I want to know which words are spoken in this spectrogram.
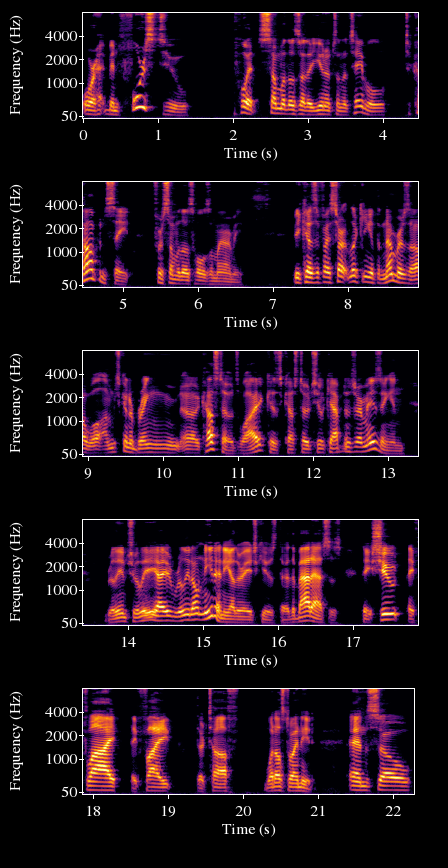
or been forced to put some of those other units on the table to compensate for some of those holes in my army? Because if I start looking at the numbers, oh, well, I'm just going to bring uh, Custodes. Why? Because Custode Shield Captains are amazing. And really and truly, I really don't need any other HQs. They're the badasses. They shoot, they fly, they fight, They're tough. What else do I need? And so,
